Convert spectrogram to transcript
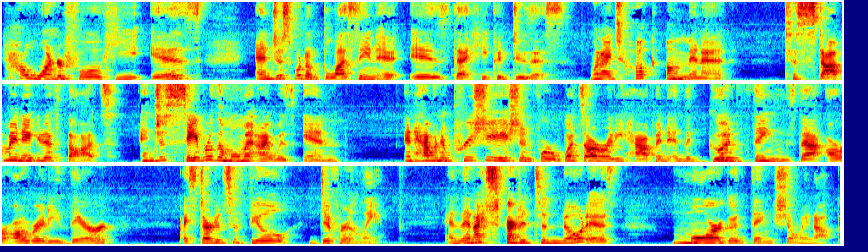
how wonderful he is and just what a blessing it is that he could do this. When I took a minute to stop my negative thoughts and just savor the moment I was in and have an appreciation for what's already happened and the good things that are already there, I started to feel differently. And then I started to notice more good things showing up.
